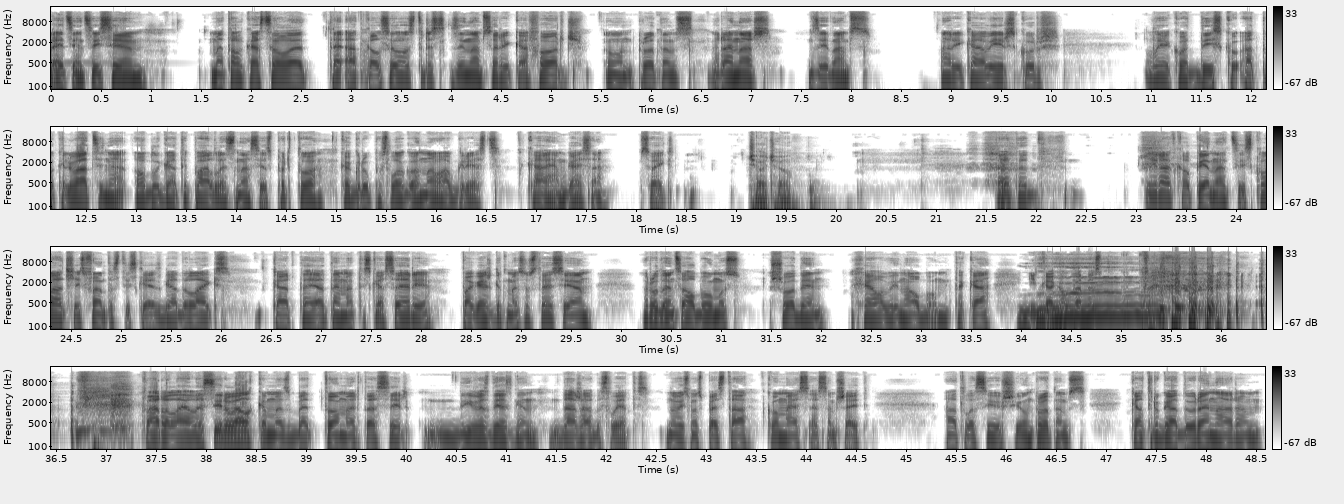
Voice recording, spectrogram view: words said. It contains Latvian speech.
Sveiciens visiem! Metālkās cilvēki, te atkal Silvestris, zināms arī kā Forge, un, protams, Renārs, zināms arī kā vīrs, kurš liekot disku atpakaļ vāciņā, obligāti pārliecināsies par to, ka grupas logo nav apgriezts kājām gaisā. Sveiks! Čau, čau. Tā tad ir atkal pienācis klāt šis fantastiskais gada laiks, kārtējā tematiskā sērija. Pagājušajā gadā mēs uztaisījām rudens albumus, šodien Halloween albumi. Tā kā it kā kaut kādas paralēles ir velkamas, bet tomēr tas ir divas diezgan dažādas lietas. Nu, vismaz pēc tā, ko mēs esam šeit atlasījuši. Un, protams, katru gadu Renāram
